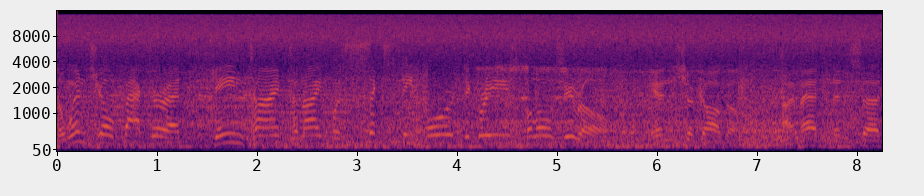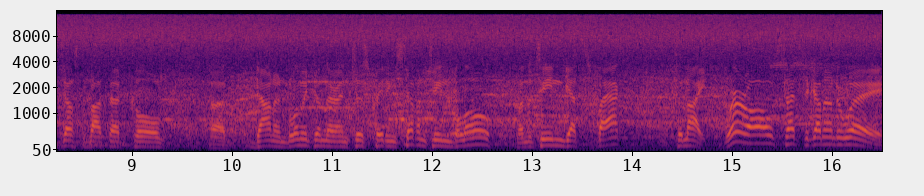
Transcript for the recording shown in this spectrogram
The wind chill factor at game time tonight was 64 degrees below zero in Chicago. I imagine it's uh, just about that cold. Uh, down in Bloomington, they're anticipating 17 below when the team gets back tonight. We're all set to get underway.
